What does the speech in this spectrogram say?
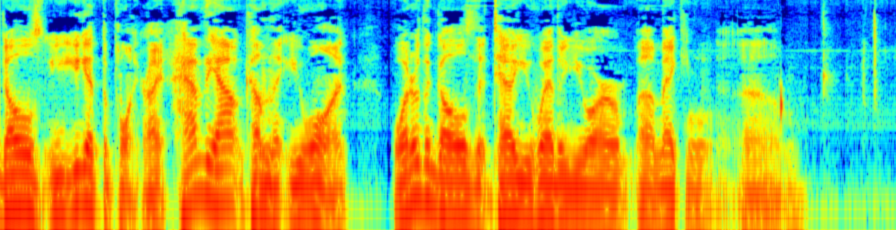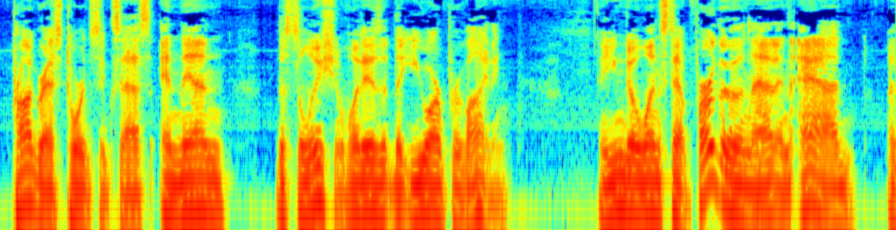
goals, you, you get the point, right? Have the outcome that you want what are the goals that tell you whether you are uh, making um, progress towards success? And then the solution. What is it that you are providing? And you can go one step further than that and add a,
